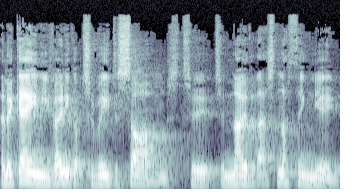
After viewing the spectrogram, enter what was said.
And again, you've only got to read the Psalms to, to know that that's nothing new.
